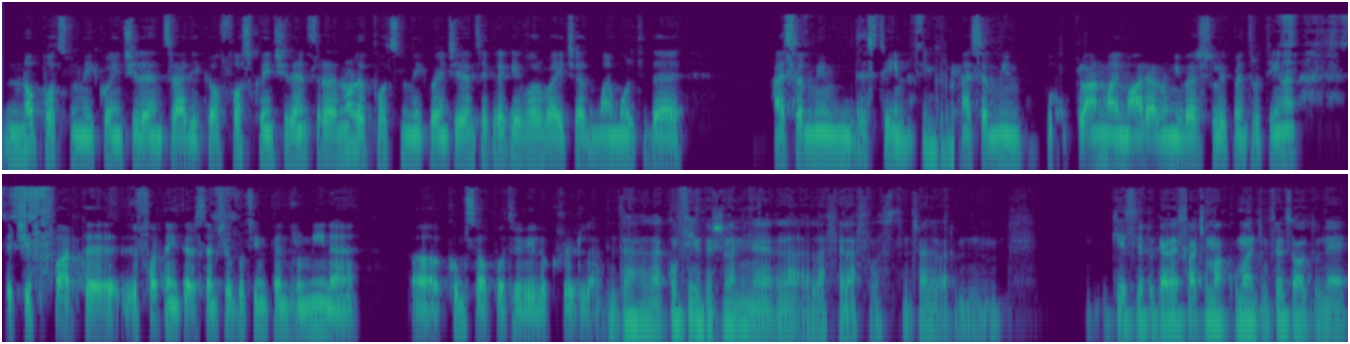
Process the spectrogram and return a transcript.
nu poți numi coincidență, adică au fost coincidențe, dar nu le poți numi coincidențe. Cred că e vorba aici mai mult de, hai să numim destin, Sincron. hai să numim un plan mai mare al Universului pentru tine. Deci e foarte, foarte interesant, cel puțin pentru mine, uh, cum s-au potrivit lucrurile. Da, da, da, confirm că și la mine la, la fel a fost, într-adevăr. Chestiile pe care le facem acum, într-un fel sau altul, ne,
